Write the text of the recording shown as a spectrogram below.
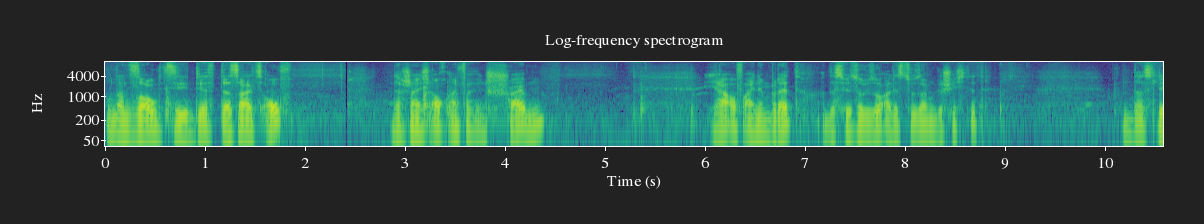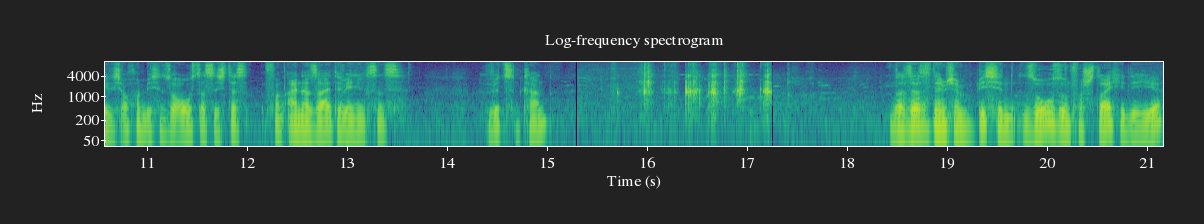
und dann saugt sie das, das Salz auf. Das schneide ich auch einfach in Scheiben. Ja, auf einem Brett. Das wird sowieso alles zusammengeschichtet. Das lege ich auch ein bisschen so aus, dass ich das von einer Seite wenigstens würzen kann. Und als erstes nehme ich ein bisschen Soße und verstreiche die hier.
